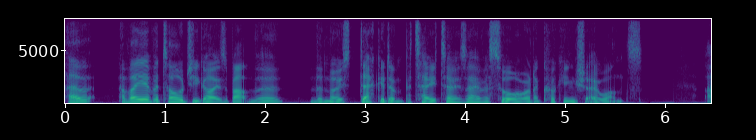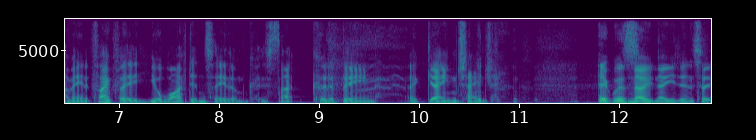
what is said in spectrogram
have, have I ever told you guys about the the most decadent potatoes I ever saw on a cooking show once? I mean, thankfully your wife didn't see them because that could have been a game changer. It was no, no, you didn't. So,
